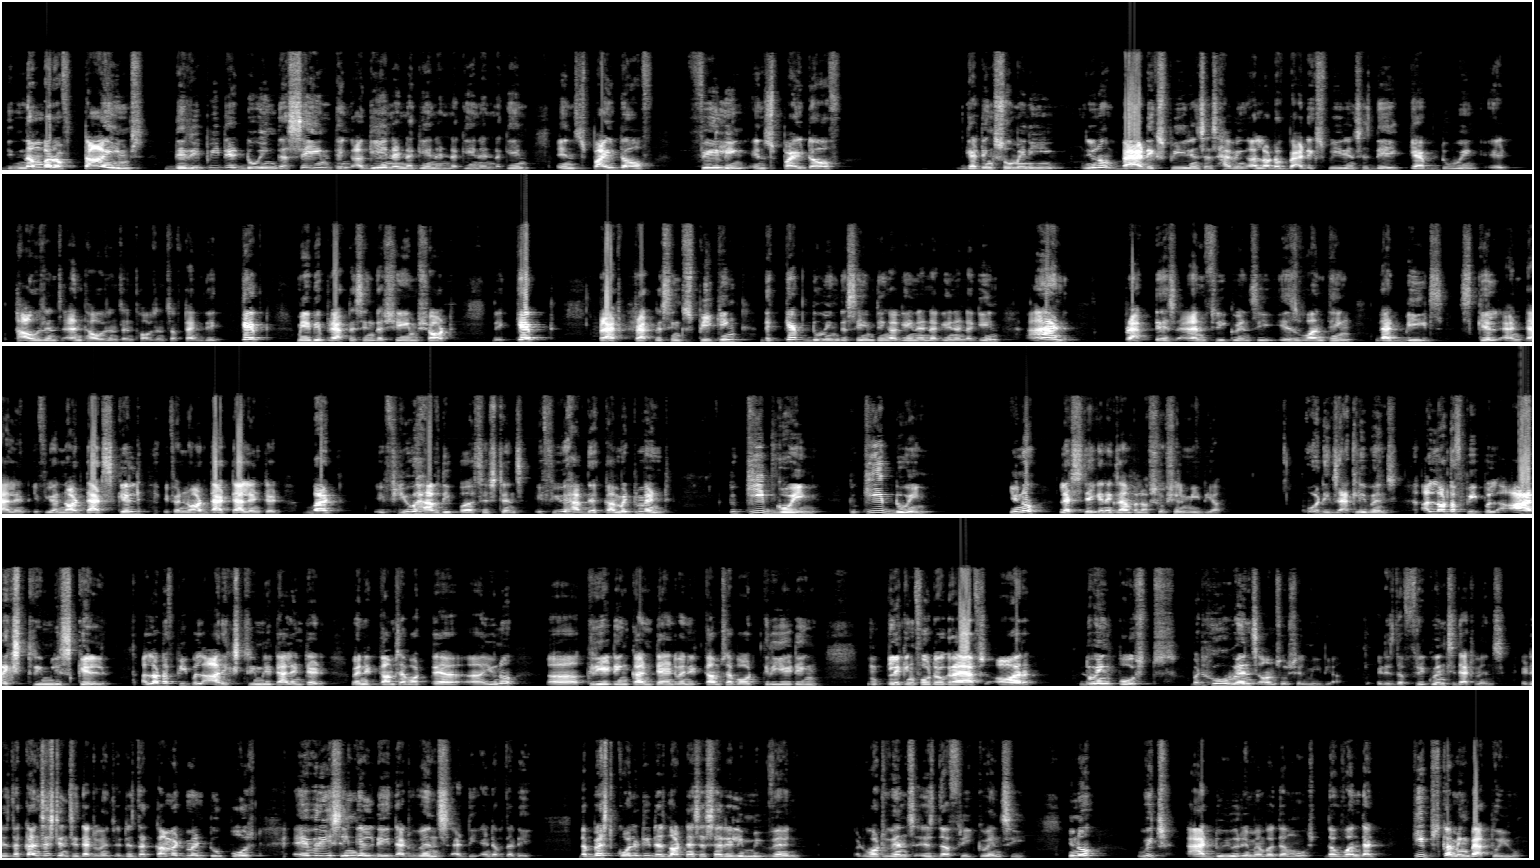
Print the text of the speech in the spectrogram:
the number of times they repeated doing the same thing again and again and again and again in spite of failing, in spite of getting so many you know bad experiences having a lot of bad experiences they kept doing it thousands and thousands and thousands of times. They kept maybe practicing the same shot. They kept practicing speaking. They kept doing the same thing again and again and again. And practice and frequency is one thing that beats skill and talent. If you are not that skilled if you're not that talented but if you have the persistence if you have the commitment to keep going to keep doing. You know let's take an example of social media. What exactly wins? A lot of people are extremely skilled. A lot of people are extremely talented when it comes about uh, uh, you know uh, creating content when it comes about creating clicking photographs or doing posts. But who wins on social media? It is the frequency that wins. It is the consistency that wins. It is the commitment to post every single day that wins at the end of the day the best quality does not necessarily win but what wins is the frequency you know which ad do you remember the most the one that keeps coming back to you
